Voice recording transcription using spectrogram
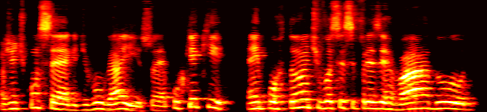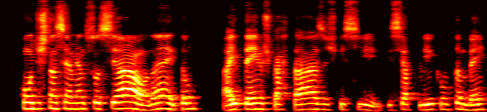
a gente consegue divulgar isso. É, por que, que é importante você se preservar do, com o distanciamento social? Né? Então, aí tem os cartazes que se, que se aplicam também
